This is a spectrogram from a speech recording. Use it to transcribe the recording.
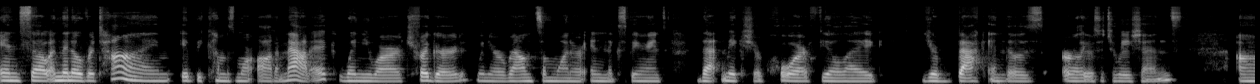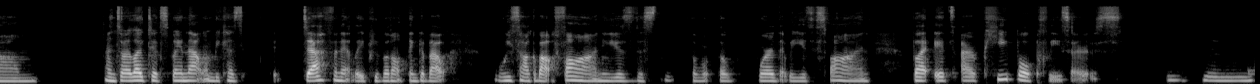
And so, and then over time, it becomes more automatic when you are triggered, when you're around someone or in an experience that makes your core feel like you're back in those earlier situations. Um, and so I like to explain that one because definitely people don't think about we talk about fawn, you use this the, the word that we use is fawn, but it's our people pleasers. mhm,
